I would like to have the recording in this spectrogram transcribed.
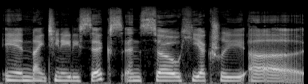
in 1986, and so he actually uh,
